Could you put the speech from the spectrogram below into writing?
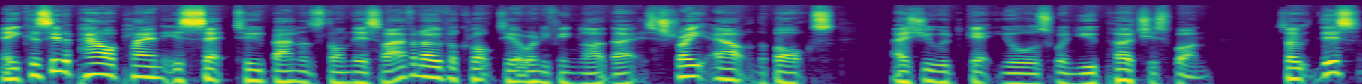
Now you can see the power plan is set to balanced on this. I haven't overclocked it or anything like that. It's straight out of the box as you would get yours when you purchase one. So this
